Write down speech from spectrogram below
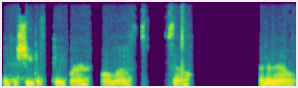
like a sheet of paper almost. So I don't know,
